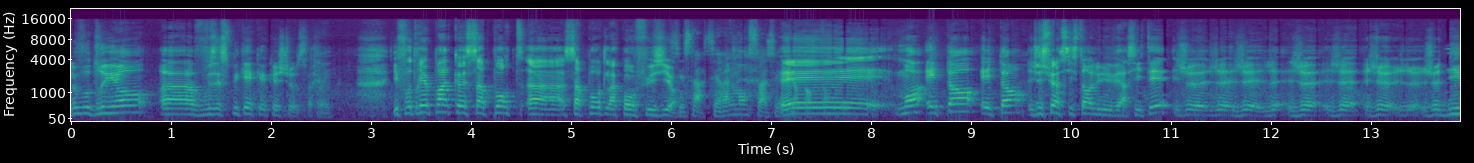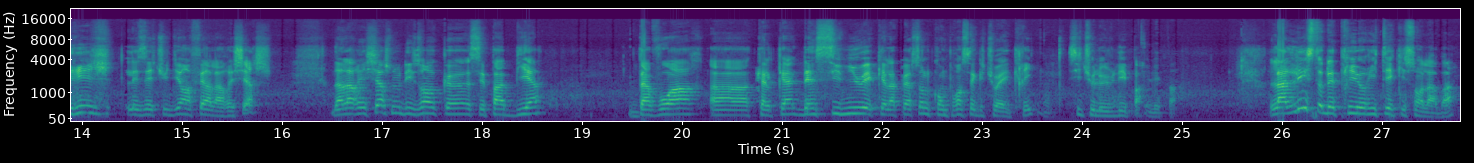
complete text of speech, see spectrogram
nous voudrions euh, vous expliquer quelque chose. Oui. Il ne faudrait pas que ça porte, euh, ça porte la confusion. C'est ça, c'est réellement ça. Et moi, étant, étant, je suis assistant à l'université, je, je, je, je, dirige les étudiants à faire la recherche. Dans la recherche, nous disons que c'est pas bien d'avoir euh, quelqu'un, d'insinuer que la personne comprend ce que tu as écrit si tu ne le lui dis pas. Pas. La liste de priorités qui sont là-bas,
